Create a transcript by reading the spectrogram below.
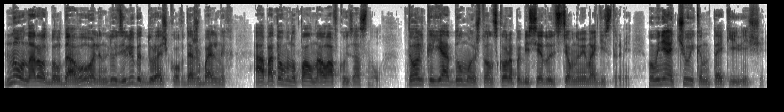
Ну, народ был доволен, люди любят дурачков, даже больных. А потом он упал на лавку и заснул. Только я думаю, что он скоро побеседует с темными магистрами. У меня чуйка на такие вещи.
